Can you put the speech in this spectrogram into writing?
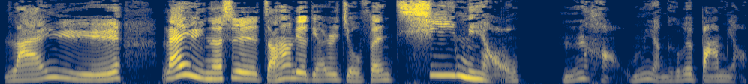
兰屿，兰屿呢是早上六点二十九分七秒。很、嗯、好，我们两个可不可以八秒？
